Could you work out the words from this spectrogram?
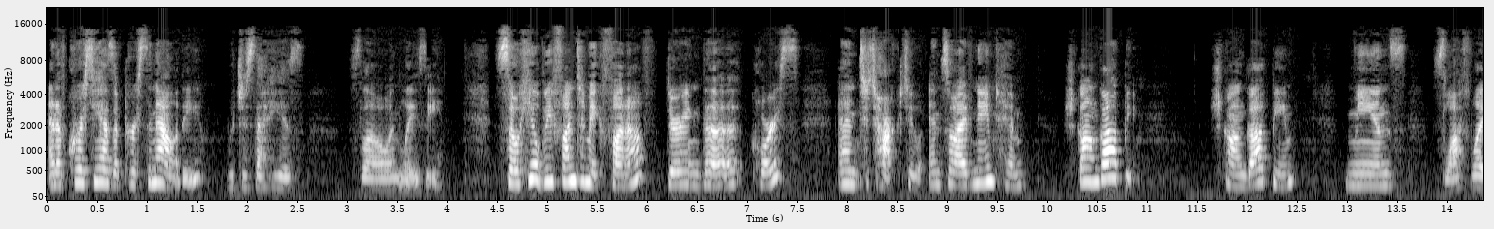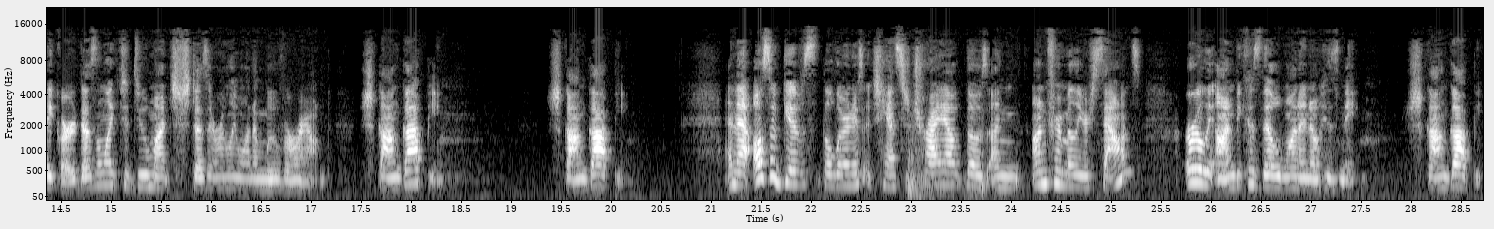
And of course, he has a personality which is that he is slow and lazy. So he'll be fun to make fun of during the course and to talk to. And so I've named him Shkangapi. Shkangapi means sloth-like or doesn't like to do much, doesn't really want to move around. Shkangapi. Shkangapi. And that also gives the learners a chance to try out those un unfamiliar sounds early on because they'll want to know his name. Shkangapi.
